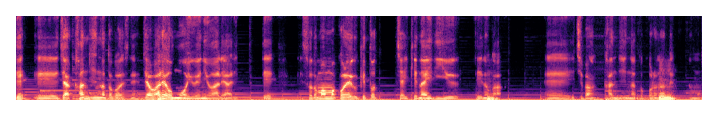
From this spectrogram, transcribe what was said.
で、えーじゃあ肝心なところですね。じゃあ我を思うゆえに我ありって、そのまんまこれ受け取っちゃいけない理由っていうのが、えー一番肝心なところなんですけども。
